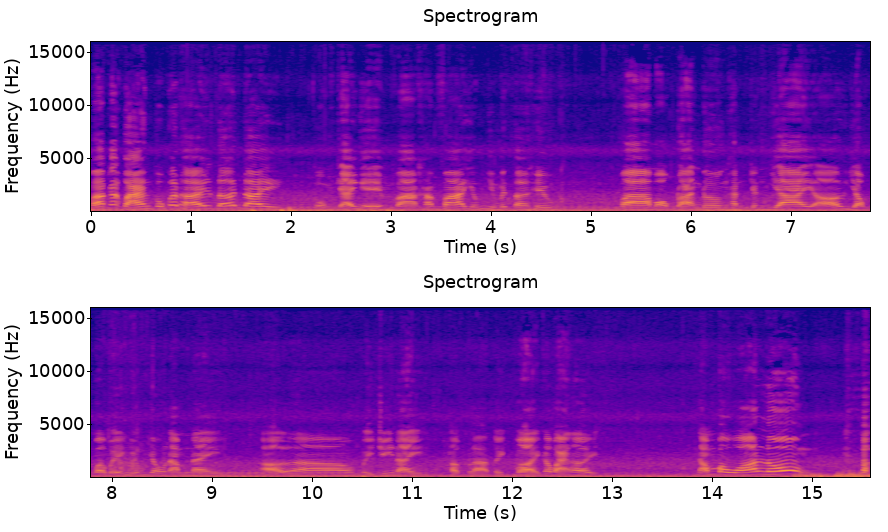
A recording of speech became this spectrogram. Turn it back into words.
Và các bạn cũng có thể đến đây cùng trải nghiệm và khám phá giống như Mr. Hill. Và một đoạn đường hành trình dài ở dọc bờ biển Vũng Châu Nằm này, ở ờ, vị trí này, thật là tuyệt vời các bạn ơi number one luôn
